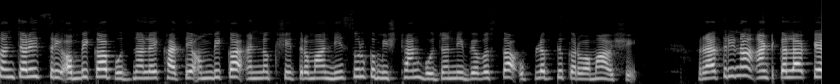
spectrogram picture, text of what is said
સંચાલિત શ્રી અંબિકા ભોજનાલય ખાતે અંબિકા અન્ન ક્ષેત્રમાં નિઃશુલ્ક મિષ્ઠાન ભોજનની વ્યવસ્થા ઉપલબ્ધ કરવામાં આવશે. રાત્રિના આઠ કલાકે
